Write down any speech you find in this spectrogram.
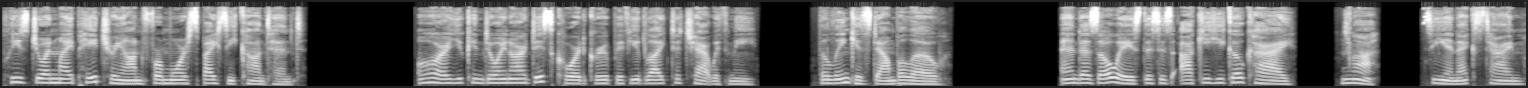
please join my Patreon for more spicy content. Or you can join our Discord group if you'd like to chat with me. The link is down below. And as always, this is Akihiko Kai. Mwah. See you next time.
